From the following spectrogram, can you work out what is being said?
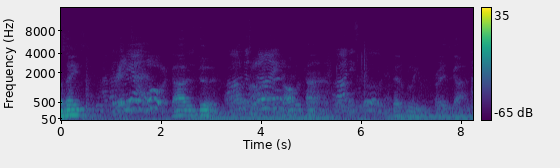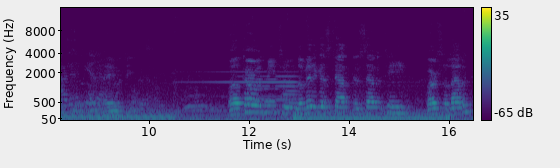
Lord, saints. Praise the Lord. God is good All the time. all the time. God is good. You better believe it. Praise God. In the name of Jesus. Well, turn with me to Leviticus chapter 17, verse 11.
